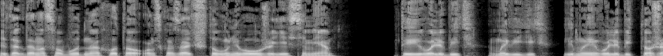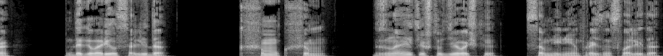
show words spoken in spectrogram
и тогда на свободную охоту он сказать, что у него уже есть семья. Ты его любить, мы видеть, и мы его любить тоже. Договорился, Лида? Кхм-кхм. «Знаете что, девочки?» — с сомнением произнесла Лида.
